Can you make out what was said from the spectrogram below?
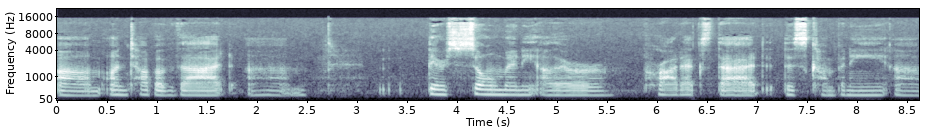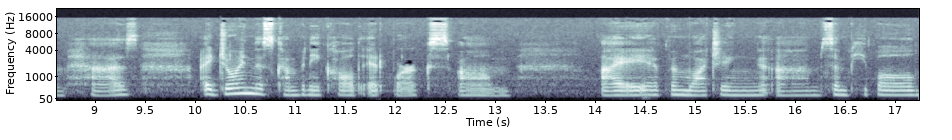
Um, on top of that, um, there's so many other products that this company um, has. I joined this company called It Works. Um, I have been watching um, some people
